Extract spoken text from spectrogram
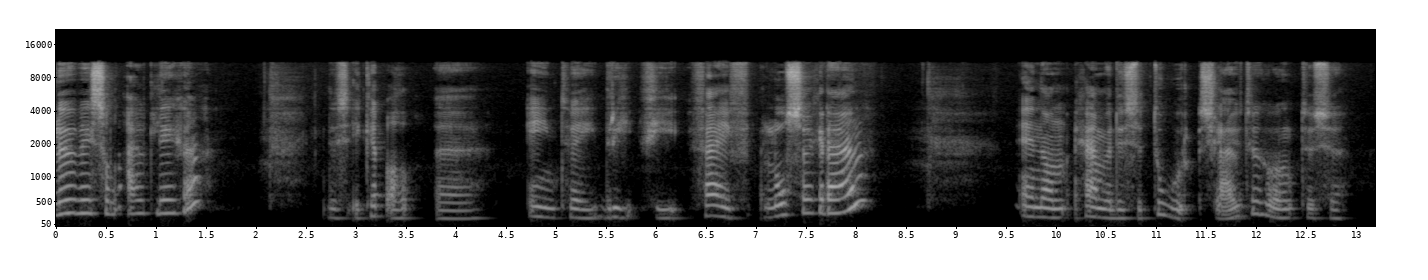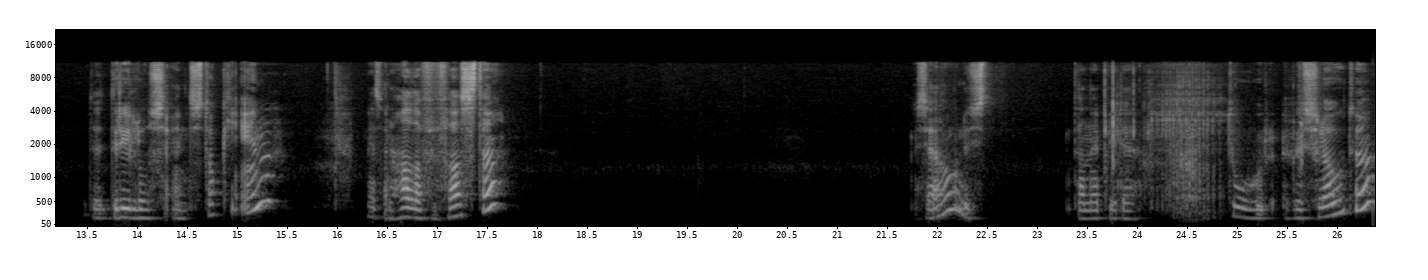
kleurwissel uitleggen. Dus ik heb al uh, 1 2 3 4 5 losse gedaan. En dan gaan we dus de toer sluiten gewoon tussen de drie losse en het stokje in met een halve vaste. Zo dus dan heb je de toer gesloten.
